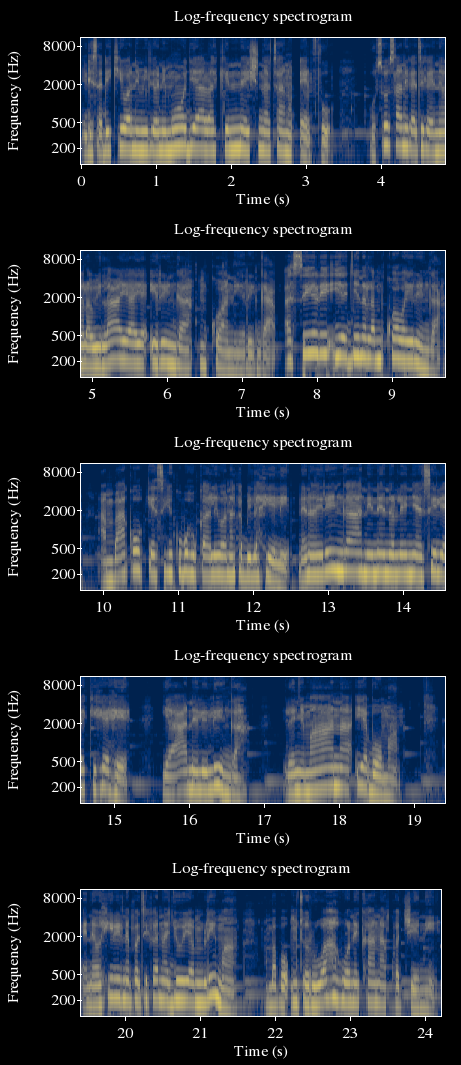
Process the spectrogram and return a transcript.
ilisadikiwa ni milioni moja laki nne ishirini na tano elfu hususan katika eneo la wilaya ya Iringa mkoani Iringa. Asili ya jina la mkoa wa Iringa ambako kiasi kikubwa hukaliwa na kabila hili. Neno Iringa ni neno lenye asili ya Kihehe, yaani lilinga, lenye maana ya boma. Eneo hili linapatikana juu ya mlima ambapo mto Ruaha huonekana kwa chini.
